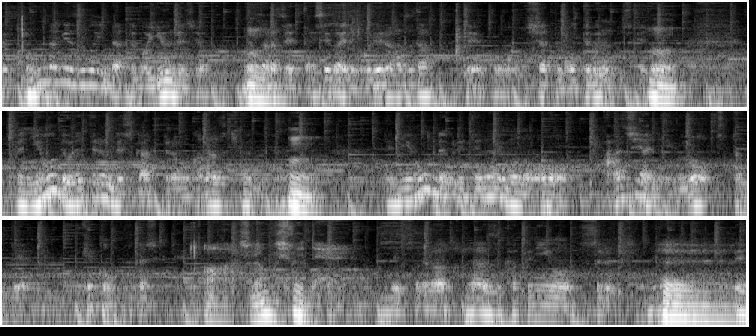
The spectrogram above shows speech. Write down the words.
てこんだけすごいんだってこう言うんですよ。だから絶対世界でも売れるはずだってこうおっしゃって持ってくるんですけど、うん。それ日本で売れてるんですかっていうのう必ず聞くんですよ、うん。で日本で売れてないものをアジアに売ろうっつったんで結構難しくて。ああそれは面白いねでそれは必ず確認をするんですよね。へで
